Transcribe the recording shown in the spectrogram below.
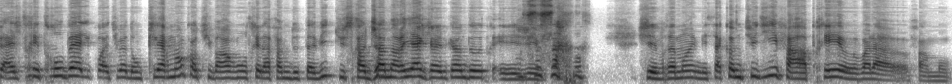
elle serait trop belle, quoi, tu vois. Donc clairement, quand tu vas rencontrer la femme de ta vie, tu seras déjà mariée avec quelqu'un d'autre. Et j'ai j'ai vraiment aimé ça. Comme tu dis, enfin après, euh, voilà, enfin bon,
